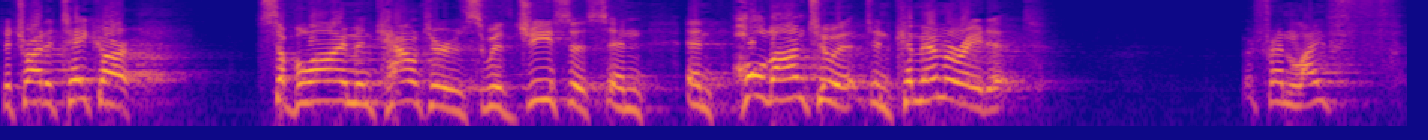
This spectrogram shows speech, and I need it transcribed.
to try to take our sublime encounters with Jesus and, and hold on to it and commemorate it. But, friend, life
